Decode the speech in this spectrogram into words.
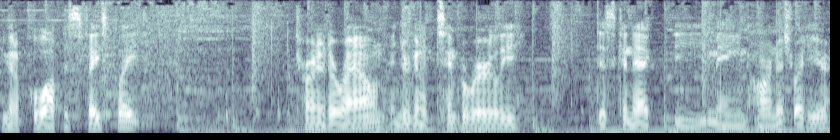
You're going to pull off this faceplate, turn it around, and you're going to temporarily disconnect the main harness right here.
